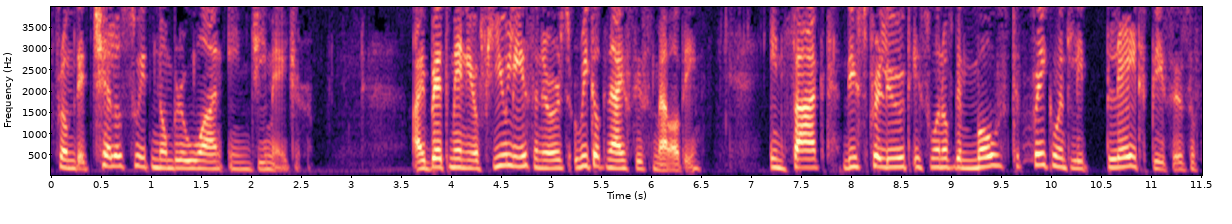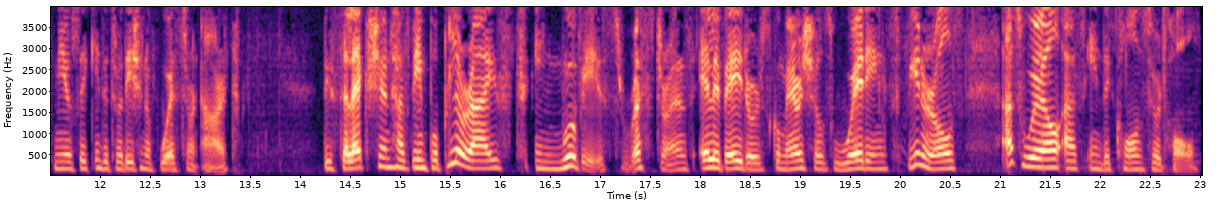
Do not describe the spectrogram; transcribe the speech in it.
from the Cello Suite Number no. 1 in G major. I bet many of you listeners recognize this melody. In fact, this prelude is one of the most frequently played pieces of music in the tradition of Western art. This selection has been popularized in movies, restaurants, elevators, commercials, weddings, funerals, as well as in the concert hall.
